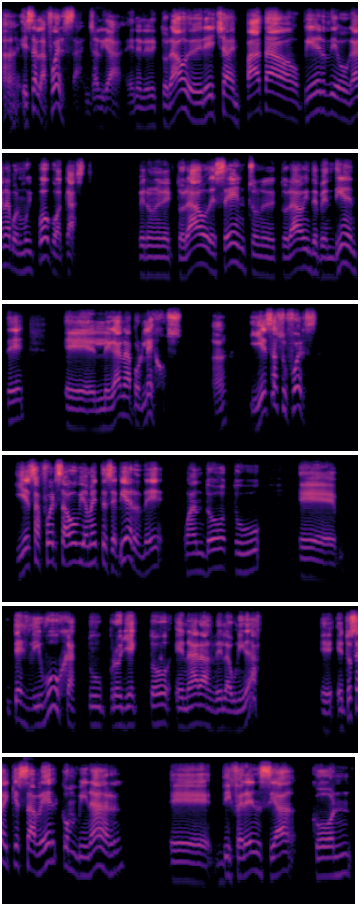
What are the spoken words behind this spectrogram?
¿ah? Esa es la fuerza, en realidad. En el electorado de derecha empata o pierde o gana por muy poco a Cast. Pero en el electorado de centro, en el electorado independiente, eh, le gana por lejos. ¿ah? Y esa es su fuerza. Y esa fuerza obviamente se pierde cuando tú eh, desdibujas tu proyecto en aras de la unidad. Eh, entonces hay que saber combinar diferencia con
